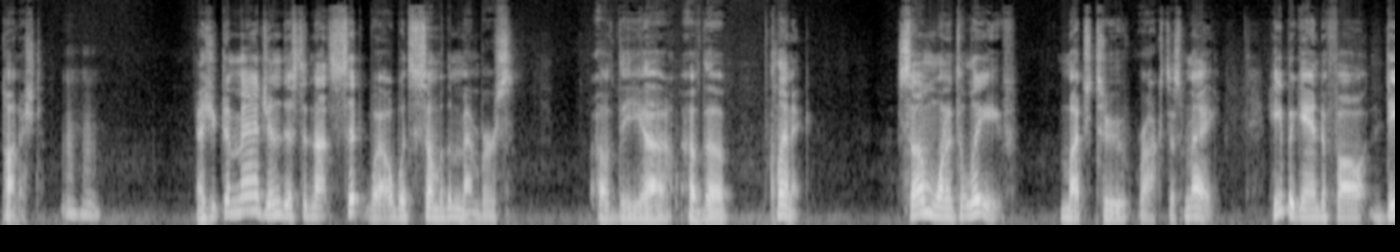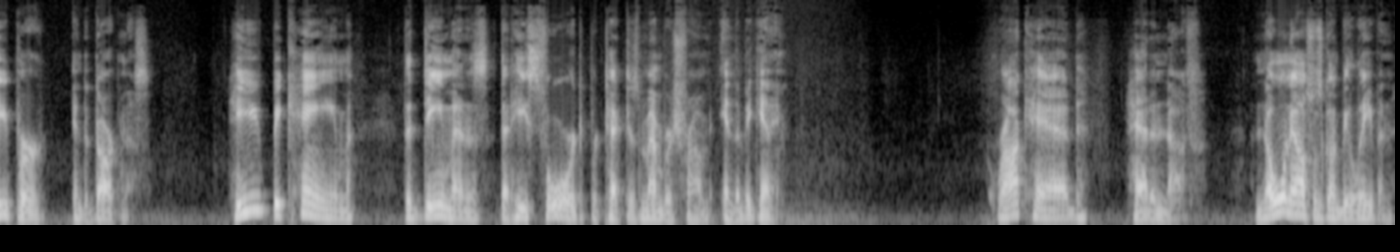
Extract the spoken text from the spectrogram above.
punished. Mm-hmm. As you can imagine, this did not sit well with some of the members of the uh, of the clinic. Some wanted to leave, much to Rock's dismay. He began to fall deeper into darkness. He became the demons that he swore to protect his members from in the beginning. Rock had had enough. No one else was going to be leaving,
